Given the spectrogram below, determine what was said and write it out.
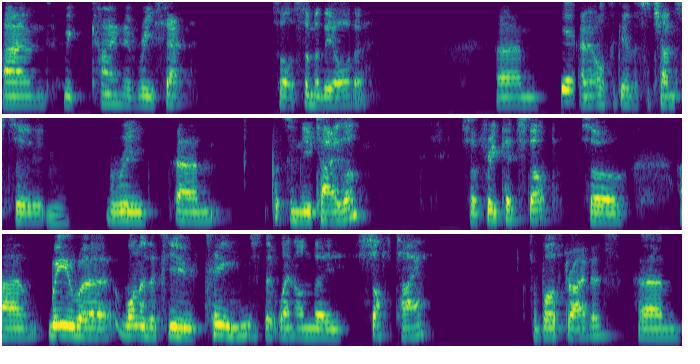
and we kind of reset sort of some of the order. Um, Yeah. and it also gave us a chance to Mm. re um, put some new tires on, so free pit stop. So um, we were one of the few teams that went on the soft tire for both drivers, um,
